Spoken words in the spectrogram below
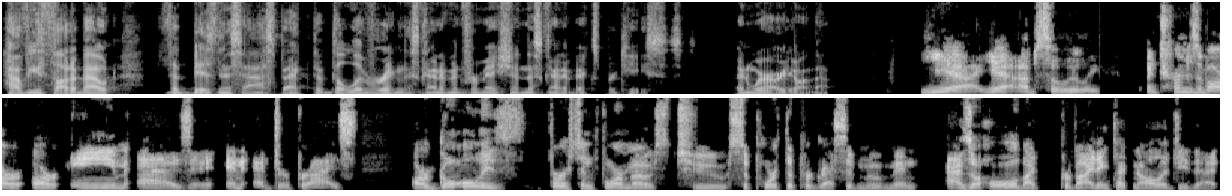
How have you thought about the business aspect of delivering this kind of information, this kind of expertise? And where are you on that? Yeah, yeah, absolutely. In terms of our our aim as an enterprise, our goal is first and foremost to support the progressive movement as a whole by providing technology that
